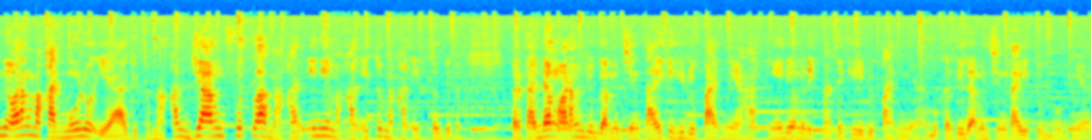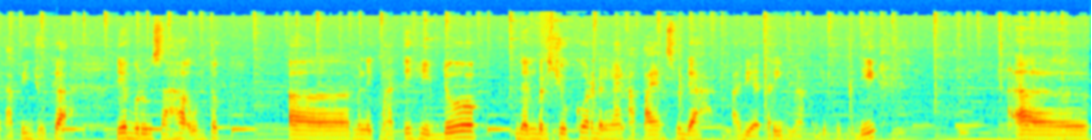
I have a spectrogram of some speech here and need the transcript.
ini orang makan mulu ya gitu. Makan junk food lah makan ini makan itu makan itu gitu. Terkadang orang juga mencintai kehidupannya. Artinya dia menikmati kehidupannya. Bukan tidak mencintai tubuhnya tapi juga dia berusaha untuk uh, menikmati hidup dan bersyukur dengan apa yang sudah dia terima gitu. Jadi uh,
